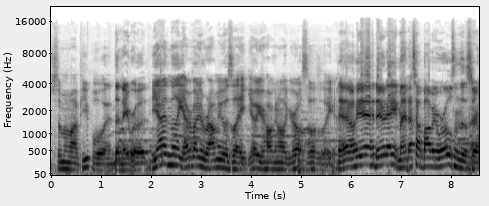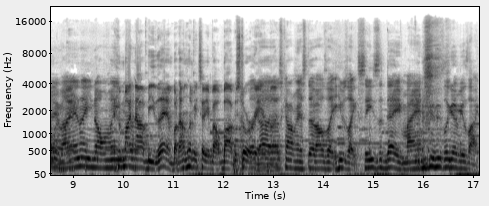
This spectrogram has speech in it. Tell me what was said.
some of my people, and the neighborhood. yeah, and like everybody around me was like, "Yo, you're hogging all the girls." So I was like, Hell yeah, dude. Hey, man, that's how Bobby rolls in this "Hey, man. man, you know, man, It might not be them, but um, let me tell you about Bobby's story. that uh, was kind of messed up. I was like, he was like, seize the day, man. he was looking at me, he was like,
